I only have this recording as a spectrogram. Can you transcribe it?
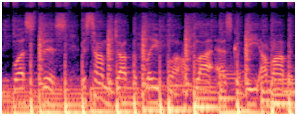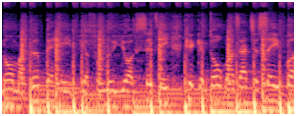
Kid, bust this. It's time to drop the flavor. I'm fly as can be. I'm rhyming on my good behavior from New York City. Kicking dope lines at your saver.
